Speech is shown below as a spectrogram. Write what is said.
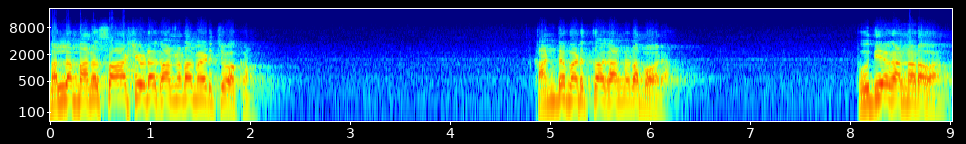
നല്ല മനസാക്ഷിയുടെ കണ്ണട മേടിച്ചു വെക്കണം. കണ്ടുമടുത്ത കണ്ണട പോരാ. പുതിയ കണ്ണട വേണം.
